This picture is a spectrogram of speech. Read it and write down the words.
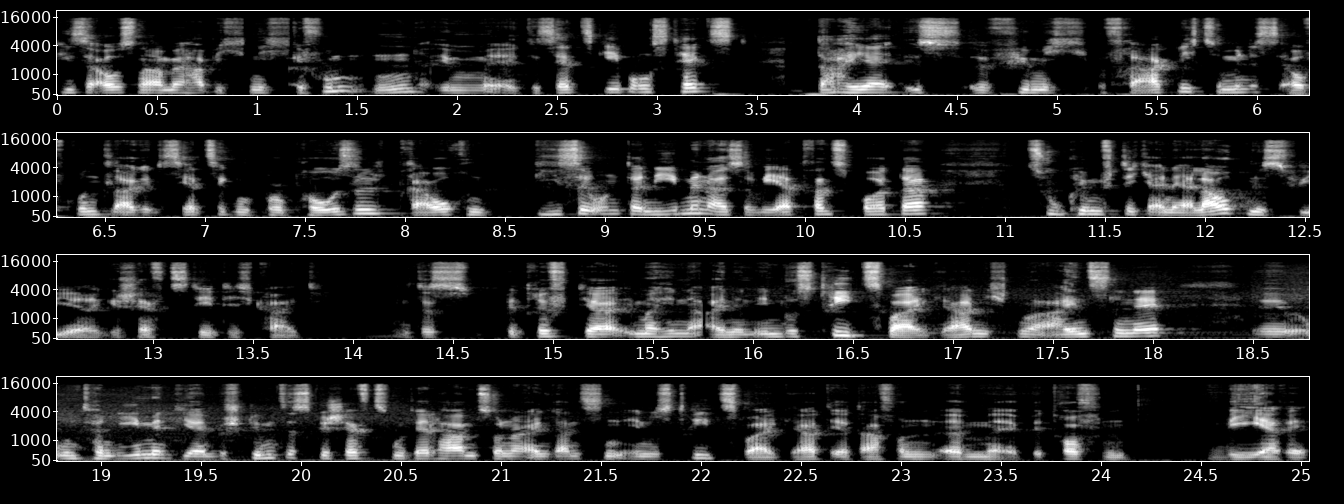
diese Ausnahme habe ich nicht gefunden im äh, Gesetzgebungstext. Daher ist äh, für mich fraglich, zumindest auf Grundlage des jetzigen Proposal, brauchen diese Unternehmen, also Wehrtransporter, zukünftig eine Erlaubnis für ihre Geschäftstätigkeit. Und das betrifft ja immerhin einen Industriezweig, ja, nicht nur einzelne äh, Unternehmen, die ein bestimmtes Geschäftsmodell haben, sondern einen ganzen Industriezweig, ja, der davon ähm, betroffen wäre.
